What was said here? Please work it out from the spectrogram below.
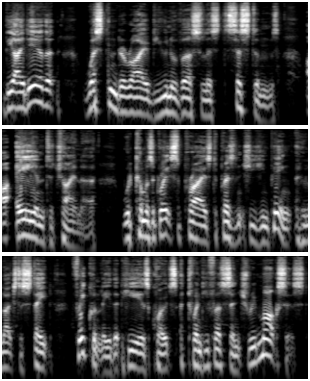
the idea that Western derived universalist systems are alien to China would come as a great surprise to President Xi Jinping, who likes to state frequently that he is, quotes, a 21st century Marxist.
